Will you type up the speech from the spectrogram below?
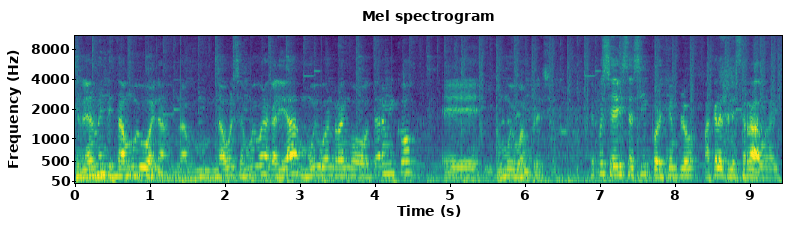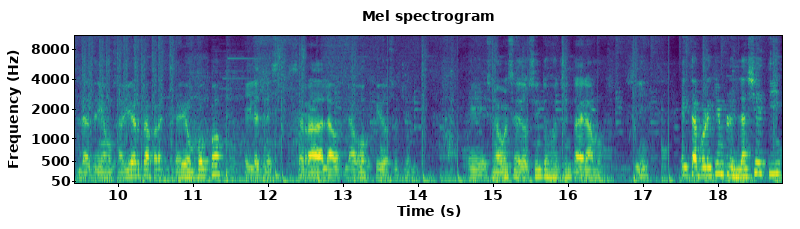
y realmente está muy buena, una, bolsa de muy buena calidad, muy buen rango térmico y con muy buen precio. Después se dice así, por ejemplo, acá la tenés cerrada, bueno, ahí la teníamos abierta para que se vea un poco, y ahí la tenés cerrada la, Bosque 280. Eh, es una bolsa de 280 gramos. Esta, por ejemplo, es la Yeti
